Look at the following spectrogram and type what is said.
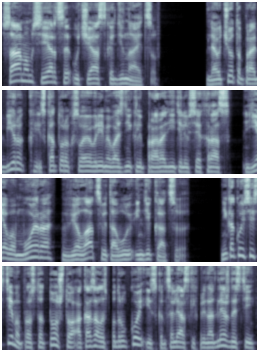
в самом сердце участка динайцев. Для учета пробирок, из которых в свое время возникли прародители всех рас, Ева Мойра ввела цветовую индикацию. Никакой системы, просто то, что оказалось под рукой из канцелярских принадлежностей,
